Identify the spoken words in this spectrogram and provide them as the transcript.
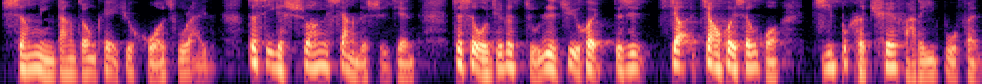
生命当中，可以去活出来的。这是一个双向的时间，这是我觉得主日聚会，就是教教会生活极不可缺乏的一部分。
